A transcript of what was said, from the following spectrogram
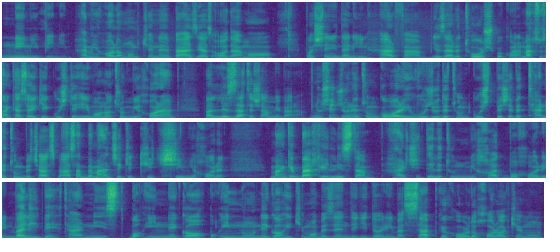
نمی‌بینیم. همین حالا ممکنه بعضی از آدما با شنیدن این حرفم یه ذره ترش بکنن. مخصوصا کسایی که گوشت حیوانات رو می‌خورن و لذتش هم می‌برن. نوش جونتون گواره وجودتون گوشت بشه به تنتون بچسبه. اصلا به من چه که کی چی می‌خوره؟ من که بخیل نیستم. هرچی دلتون می‌خواد بخورین. ولی بهتر نیست با این نگاه با این نوع نگاهی که ما به زندگی داریم و سبک خورد و خوراکمون.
